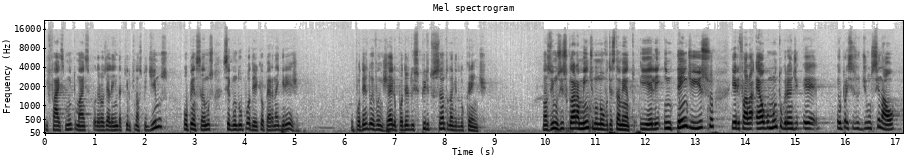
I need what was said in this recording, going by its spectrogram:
e faz muito mais poderoso e além daquilo que nós pedimos ou pensamos, segundo o poder que opera na igreja. O poder do Evangelho, o poder do Espírito Santo na vida do crente. Nós vimos isso claramente no Novo Testamento, e ele entende isso, e ele fala: é algo muito grande, eu preciso de um sinal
